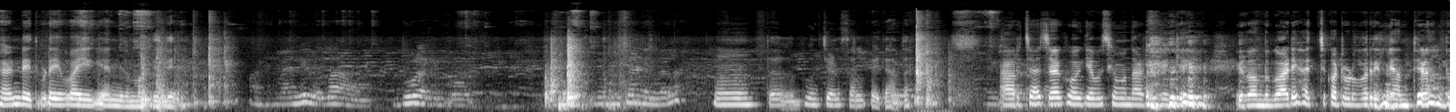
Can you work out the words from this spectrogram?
ಥಂಡ್ ಐತಿ ಬಿಡ ಇವ ಈಗ ಏನು ಇದು ಮಾಡಿದ್ದೆ? ಹ್ಞೂ ತೆಗ್ದು ಹುಂಚೆಹಣ್ಣು ಸ್ವಲ್ಪ ಐತೆ ಅಂತ. ಅವ್ರ ಚಾಚಾಗ ಹೋಗಿ ಎಬ್ಸ್ಕೊಂಬಂದಾಡ್ರಿ ಹಿಂಗೆ ಇದೊಂದು ಗಾಡಿ ಹಚ್ಚಿ ಕೊಟ್ಟು ಬರ್ರಿ ಇಲ್ಲಿ ಅಂತೇಳಿ ಅಂದ.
